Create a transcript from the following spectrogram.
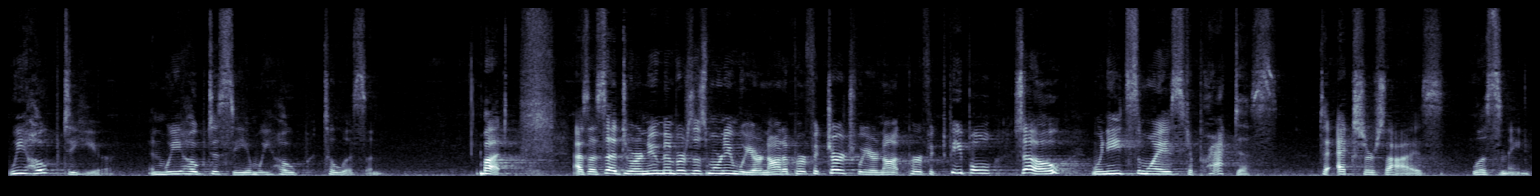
we hope to hear, and we hope to see, and we hope to listen. But, as I said to our new members this morning, we are not a perfect church, we are not perfect people, so we need some ways to practice, to exercise listening.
